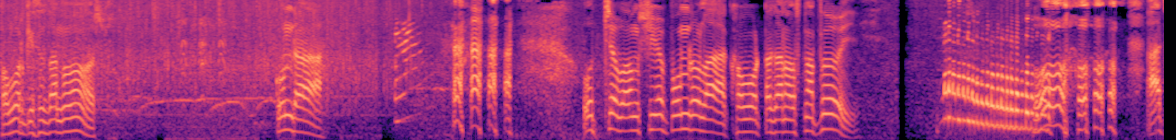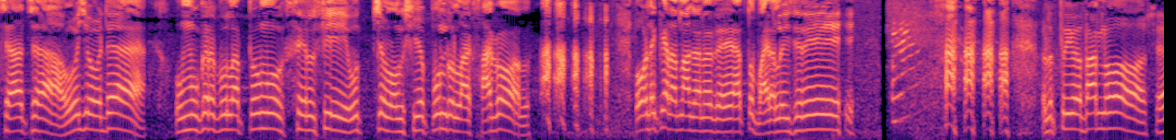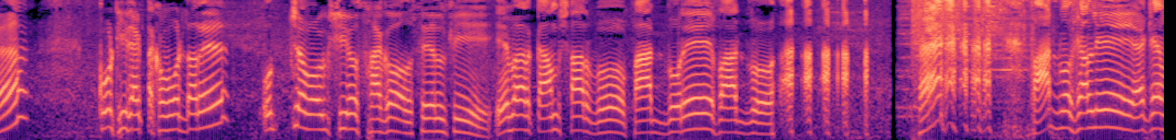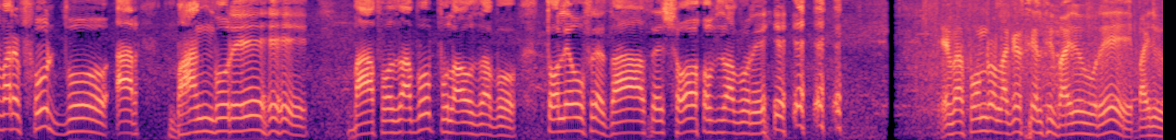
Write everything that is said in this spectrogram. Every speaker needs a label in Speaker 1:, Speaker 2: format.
Speaker 1: খবর কিছু জানোস? কোনটা? উচ্চ বংশীয় পনেরো লাখ, খবরটা জানোস না তুই? আচ্ছা আচ্ছা ওই যে ওটা অমুকের গোলা তমুক সেলফি, উচ্চ বংশীয় পনেরো লাখ ছাগল। ওটা কেন না জানে রে, এত ভাইরাল হয়েছে রে। এটা তুইও জানোস হ্যাঁ? কঠিন একটা খবর রে উচ্চ বংশীয় ছাগল, সেলফি। এবার কাম সারবো, ফাটবো রে, ফাটবো। ফাটবো খালি একেবারে ফুটবো আর ভাঙবো রে। বাপও যাব, পোলাও যাব, তলে উঠে যা আছে সব যাব রে। এবার পনেরো লাখের সেলফি বাইরে রে, বাইরে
